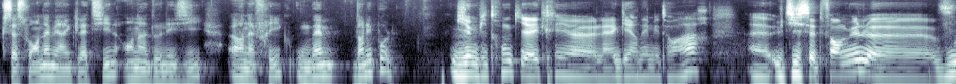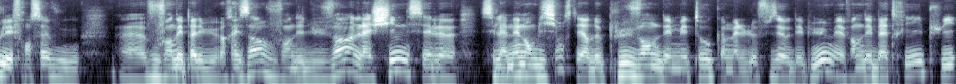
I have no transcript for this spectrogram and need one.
que ce soit en Amérique latine, en Indonésie, en Afrique ou même dans les pôles. Guillaume Pitron, qui a écrit euh, La guerre des métaux rares, euh, utilise cette formule. Euh, vous, les Français, vous euh, vendez pas du raisin, vous vendez du vin. La Chine, c'est la même ambition, c'est-à-dire de plus vendre des métaux comme elle le faisait au début, mais vendre des batteries, puis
